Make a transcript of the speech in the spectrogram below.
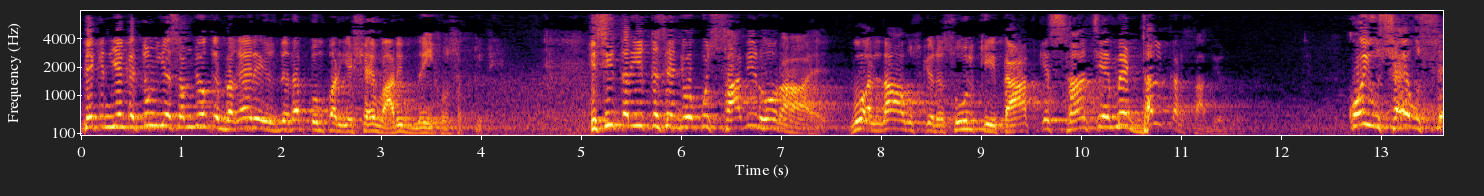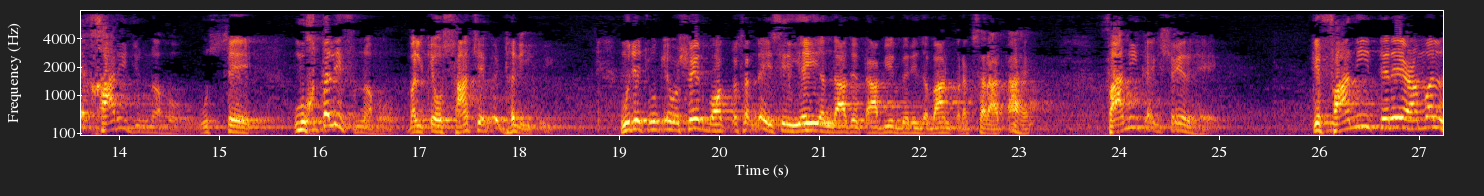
لیکن یہ کہ تم یہ سمجھو کہ بغیر اس رب تم پر یہ شے وارد نہیں ہو سکتی تھی۔ اسی طریقے سے جو کچھ صادر ہو رہا ہے، وہ اللہ اور اس کے رسول کی اطاعت کے سانچے میں ڈھل کر صادر ہو۔ کوئی اس شے، اس سے خارج نہ ہو، اس سے مختلف نہ ہو، بلکہ اس سانچے میں ڈھلی ہوئی۔ مجھے چونکہ وہ شعر بہت پسند ہے، اسی لیے یہی انداز تعبیر میری زبان پر اکثر آتا ہے۔ فانی کا ایک شعر ہے کہ فانی تیرے عمل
